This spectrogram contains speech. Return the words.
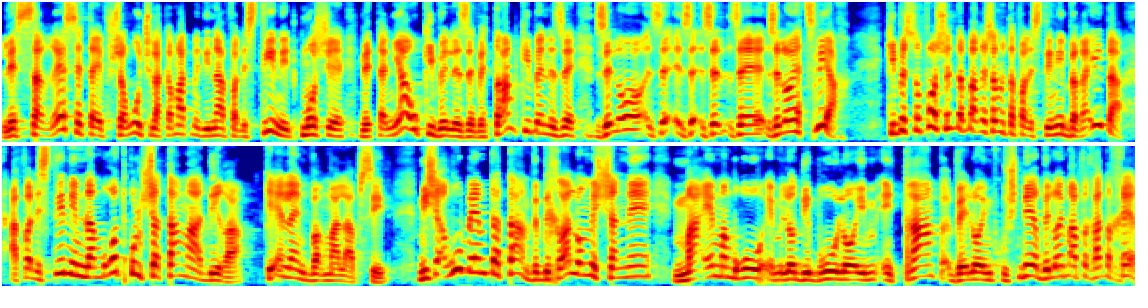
לסרס את האפשרות של הקמת מדינה פלסטינית, כמו שנתניהו כיוון לזה וטראמפ כיוון לזה, זה לא, זה, זה, זה, זה, זה לא יצליח. כי בסופו של דבר יש לנו את הפלסטינים, וראית, הפלסטינים למרות חולשתם האדירה, כי אין להם כבר מה להפסיד, נשארו בעמדתם, ובכלל לא משנה מה הם אמרו, הם לא דיברו לא עם טראמפ ולא עם קושנר ולא עם אף אחד אחר,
